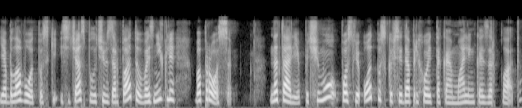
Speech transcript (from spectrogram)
я была в отпуске, и сейчас, получив зарплату, возникли вопросы. Наталья, почему после отпуска всегда приходит такая маленькая зарплата?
